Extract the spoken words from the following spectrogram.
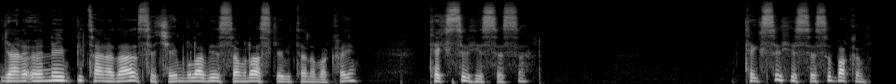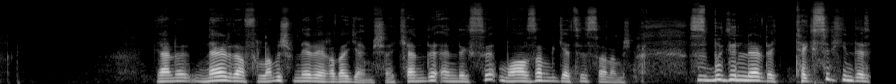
yani örneğin bir tane daha seçeyim. Bulabilirsem rastgele bir tane bakayım. Tekstil hissesi. Tekstil hissesi bakın. Yani nereden fırlamış, nereye kadar gelmiş. Yani kendi endeksi muazzam bir getiri sağlamış. Siz bugünlerde tekstil hinde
